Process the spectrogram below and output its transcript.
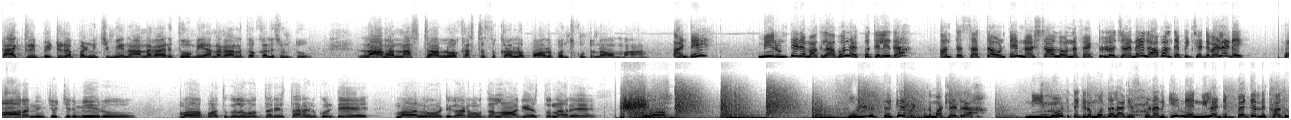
ఫ్యాక్టరీ పెట్టినప్పటి నుంచి మీ నాన్నగారితో మీ అన్నగారులతో కలిసి ఉంటూ లాభ నష్టాల్లో కష్ట సుఖాల్లో పాలు పంచుకుంటున్నావమ్మా. అంటే మీరుంటేనే మాకు లాభం లేకపోతే లేదా? అంత సత్తా ఉంటే నష్టాల్లో ఉన్న ఫ్యాక్టరీలో జాయిన్ అయ్యి లాభాలు తెప్పించండి వెళ్ళండి. ఫారం నుంచి వచ్చిన మీరు మా బతుకులు ఉద్ధరిస్తారనుకుంటే మా నోటిగాడ ముద్ద లాగేస్తున్నారే. ఒళ్ళు దగ్గర పెట్టుకుని మాట్లాడరా? నీ నోటి దగ్గర ముద్ద లాగేసుకోవడానికి నేను నీలాంటి బెగ్గర్ని కాదు.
